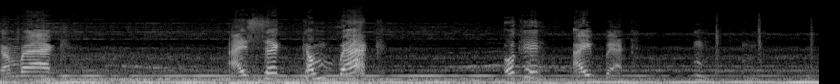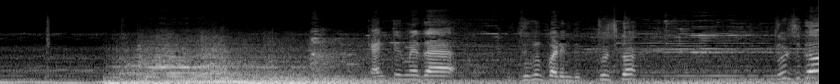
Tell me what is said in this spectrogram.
Come back. I said come back. Okay I back కంటి మీద దుమ్ము పడింది. తుడుచుకో. తుడుచుకో.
